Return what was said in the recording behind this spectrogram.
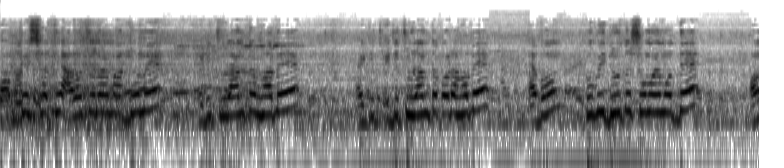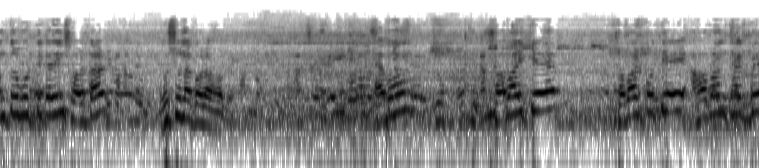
পক্ষের সাথে আলোচনার মাধ্যমে এটি চূড়ান্তভাবে, এটি এটি চূড়ান্ত করা হবে এবং খুবই দ্রুত সময়ের মধ্যে অন্তর্বর্তীকালীন সরকার ঘোষণা করা হবে। এবং সবাইকে, সবার প্রতি এই আহ্বান থাকবে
